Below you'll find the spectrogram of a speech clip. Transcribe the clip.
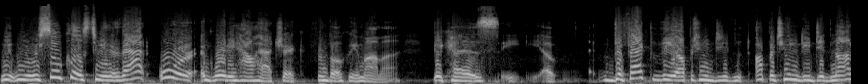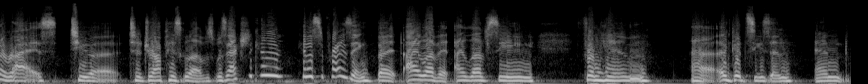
We, we were so close to either that or a Gordie Howe hat trick from Boko Imama because uh, the fact that the opportunity did, opportunity did not arise to uh, to drop his gloves was actually kind of kind of surprising. But I love it. I love seeing from him uh, a good season. And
